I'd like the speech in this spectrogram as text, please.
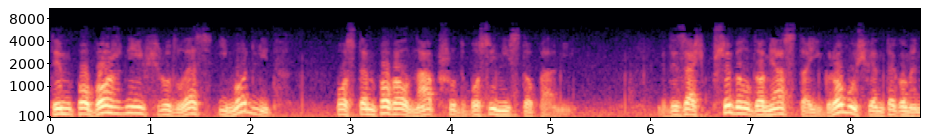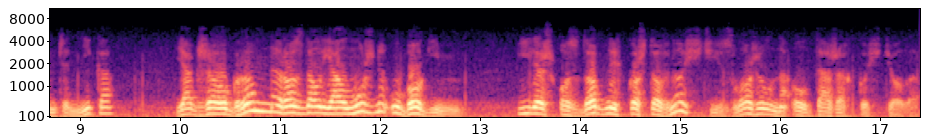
tym pobożniej wśród les i modlitw postępował naprzód bosymi stopami. Gdy zaś przybył do miasta i grobu świętego męczennika, jakże ogromne rozdał jałmużny ubogim, ileż ozdobnych kosztowności złożył na ołtarzach kościoła.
